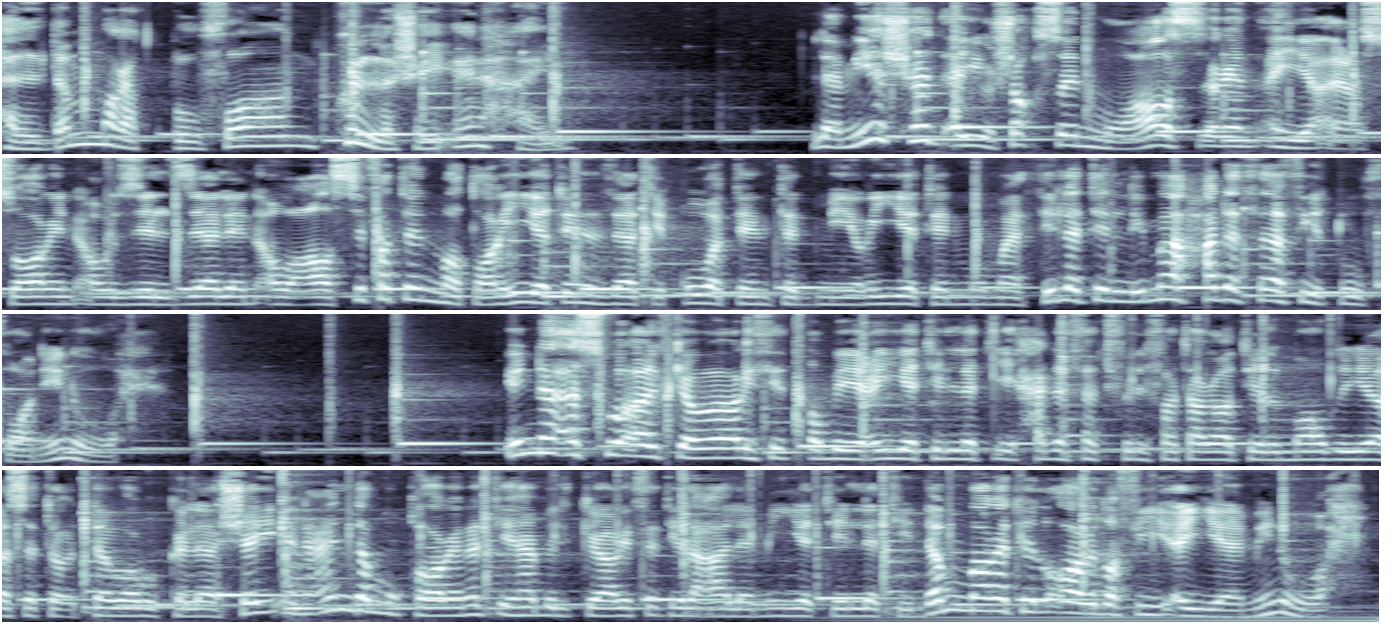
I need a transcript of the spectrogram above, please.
هل دمر الطوفان كل شيء حي؟ لم يشهد أي شخص معاصر أي إعصار أو زلزال أو عاصفة مطرية ذات قوة تدميرية مماثلة لما حدث في طوفان نوح. إن أسوأ الكوارث الطبيعية التي حدثت في الفترات الماضية ستعتبر كلا شيء عند مقارنتها بالكارثة العالمية التي دمرت الأرض في أيام نوح.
